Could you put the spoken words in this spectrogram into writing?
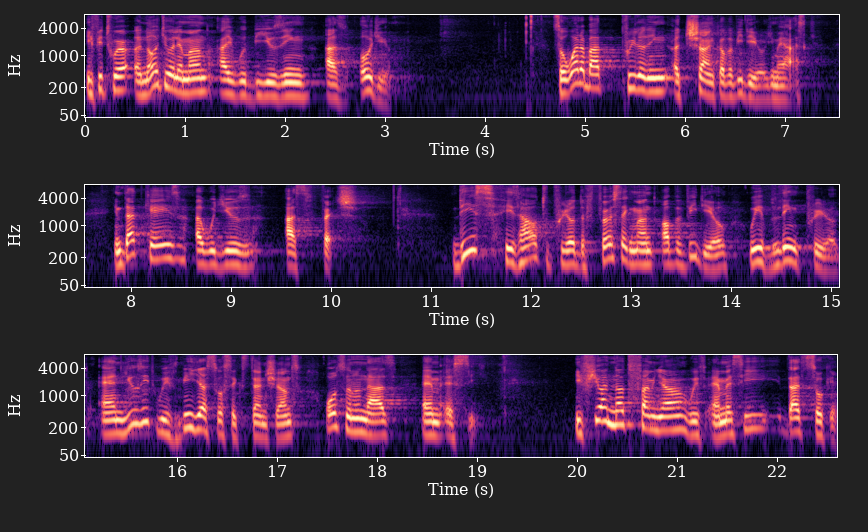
If it were an audio element, I would be using as audio. So what about preloading a chunk of a video, you may ask? In that case, I would use as fetch. This is how to preload the first segment of a video with link preload and use it with media source extensions, also known as MSE. If you are not familiar with MSE, that's OK.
